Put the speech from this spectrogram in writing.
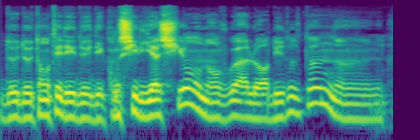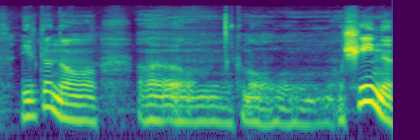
de, tenter des, conciliations. On envoie alors Littleton, euh, en, en, Chine.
